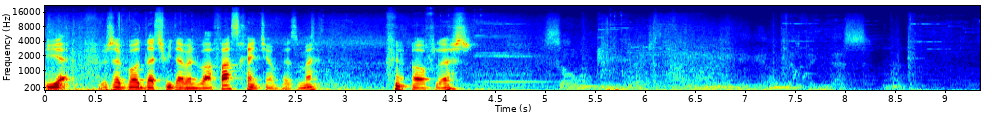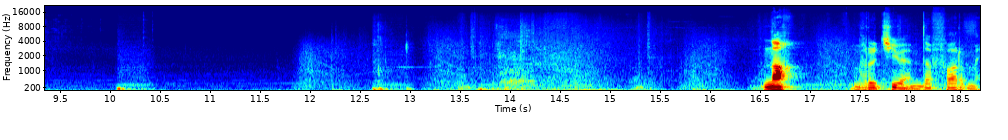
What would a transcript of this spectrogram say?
Je, żeby oddać mi double buffa, z chęcią wezmę. o, flash. No, wróciłem do formy.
